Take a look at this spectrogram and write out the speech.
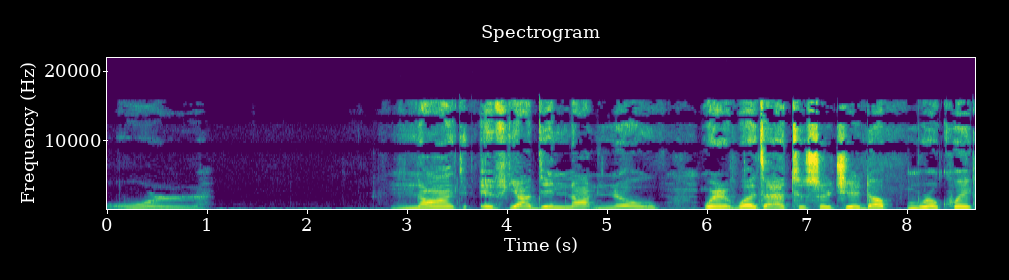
or not if y'all did not know where it was i had to search it up real quick.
